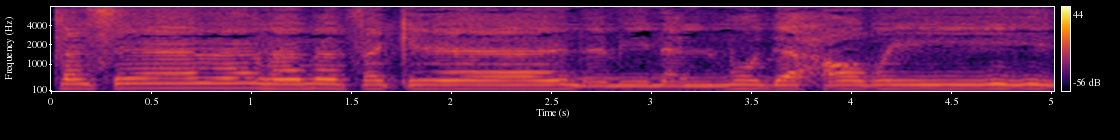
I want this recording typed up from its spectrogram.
فساهم فكان من المدحضين.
